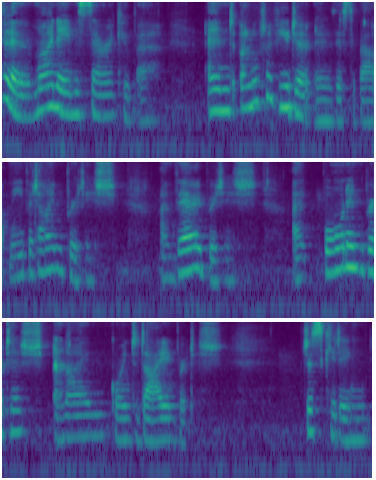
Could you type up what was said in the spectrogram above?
Hello, my name is Sarah Cooper, and a lot of you don't know this about me, but I'm British. I'm very British. I'm born in British, and I'm going to die in British. Just kidding.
